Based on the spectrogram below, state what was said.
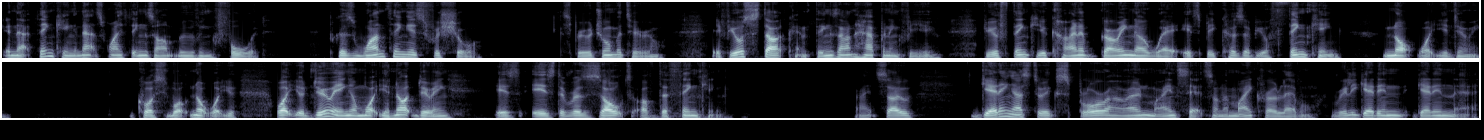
in that thinking. And that's why things aren't moving forward. Because one thing is for sure spiritual material. If you're stuck and things aren't happening for you, if you think you're kind of going nowhere, it's because of your thinking, not what you're doing. Of course, what not what you what you're doing and what you're not doing is is the result of the thinking. Right? So getting us to explore our own mindsets on a micro level, really get in, get in there,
